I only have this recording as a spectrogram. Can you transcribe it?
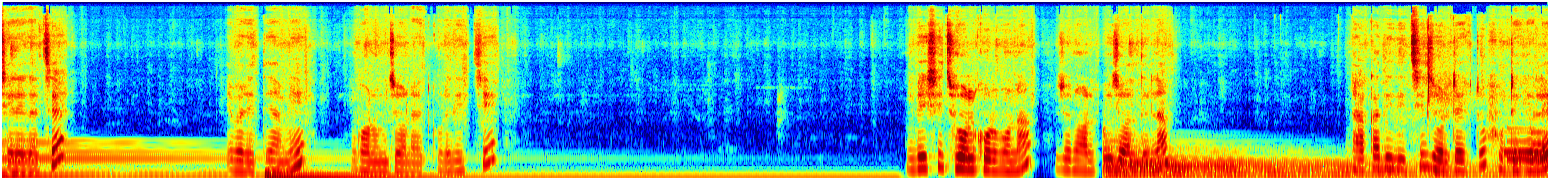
ছেড়ে গেছে। এবার এতে আমি গরম জল অ্যাড করে দিচ্ছি। বেশি ঝোল করব না, ওই জন্য অল্পই জল দিলাম। ঢাকা দিয়ে দিচ্ছি, ঝোলটা একটু ফুটে গেলে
